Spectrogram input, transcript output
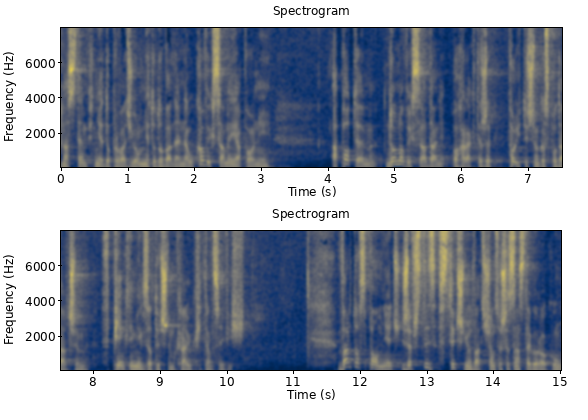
następnie doprowadziło mnie to do badań naukowych samej Japonii, a potem do nowych zadań o charakterze polityczno-gospodarczym w pięknym i egzotycznym kraju kwitnącej wiśni. Warto wspomnieć, że w styczniu 2016 roku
